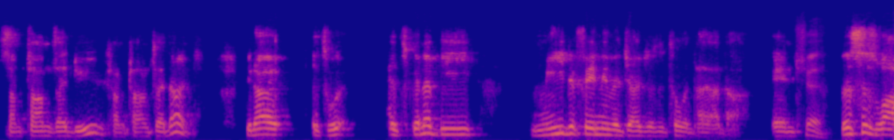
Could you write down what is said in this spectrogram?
Sometimes they do, sometimes they don't. You know, it's it's going to be me defending the judges until the day I die. And Sure. this is why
